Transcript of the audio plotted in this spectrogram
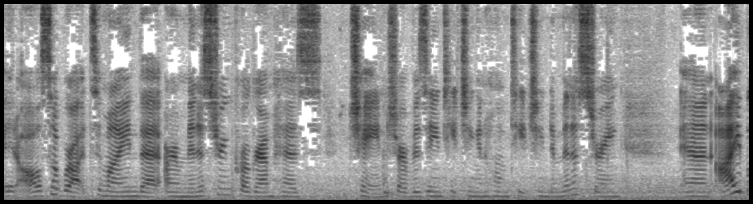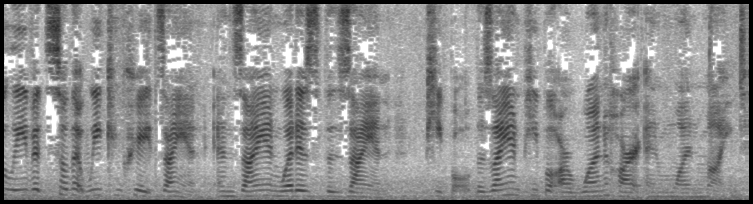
it also brought to mind that our ministering program has changed, our visiting teaching and home teaching to ministering and I believe it's so that we can create Zion. And Zion, what is the Zion people? The Zion people are one heart and one mind.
